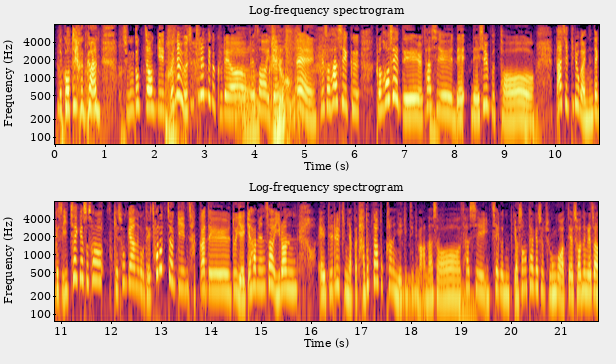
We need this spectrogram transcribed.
근데 그것도 약간 중독적인 왜냐면 요즘 트렌드가 그래요. 어, 그래서 이제 그래요? 네. 그래서 사실 그 그런 허세들 사실 내 내실부터 따질 필요가 있는데 그래서 이 책에서 서, 이렇게 소개하는 거 되게 철학적인 작가들도 얘기하면서 이런 애들을 좀 약간 다독다독하는 얘기들이 많아서 사실 이 책은 여성 타겟으로 좋은 것 같아요. 저는 그래서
